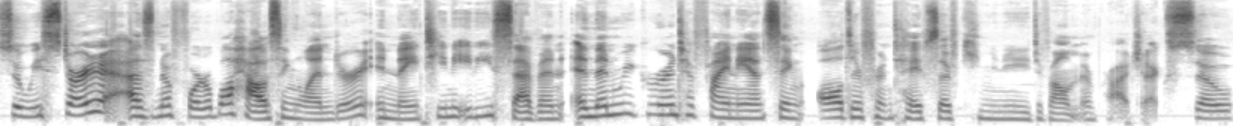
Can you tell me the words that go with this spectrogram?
So we started as an affordable housing lender in 1987, and then we grew into financing all different types of community development projects. So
